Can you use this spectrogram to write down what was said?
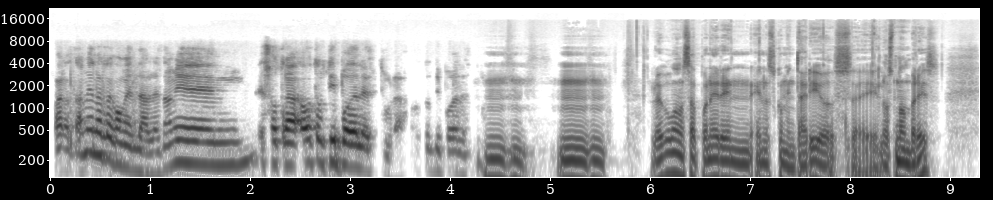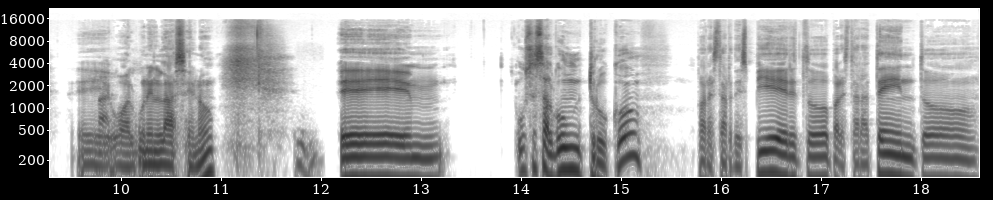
para, también es recomendable, también es otra, otro tipo de lectura, otro tipo de lectura. Luego vamos a poner en, los comentarios eh, los nombres eh, o algún enlace, ¿no? Eh, ¿Usas algún truco para estar despierto, para estar atento?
